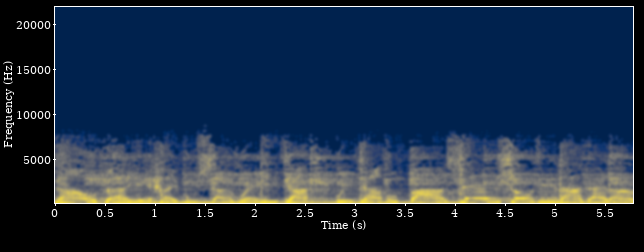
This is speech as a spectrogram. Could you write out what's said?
到半夜还不想回家，回家后发现手机落在了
